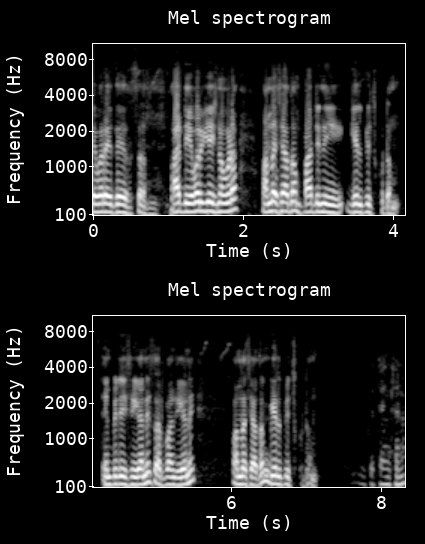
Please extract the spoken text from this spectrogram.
ఎవరైతే స- పార్టీ ఎవరికి చేసినా కూడా వంద శాతం పార్టీని గెలిపించుకుంటాం. ఎంపీటీసీ కానీ సర్పంచ్ కానీ వంద శాతం గెలిపించుకుంటాం. ఓకే థ్యాంక్ యూ అన్న.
